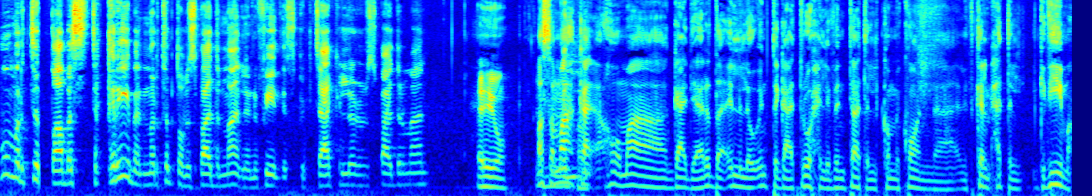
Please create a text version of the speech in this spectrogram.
مو مرتبطة بس تقريبا مرتبطة بسبايدر مان لأنه في The Spectacular Spider-Man أيوه. أصلا ما كان هو ما قاعد يعرضها إلا لو أنت قاعد تروح ال eventات ال Comic Con آه، نتكلم حتى القديمة.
